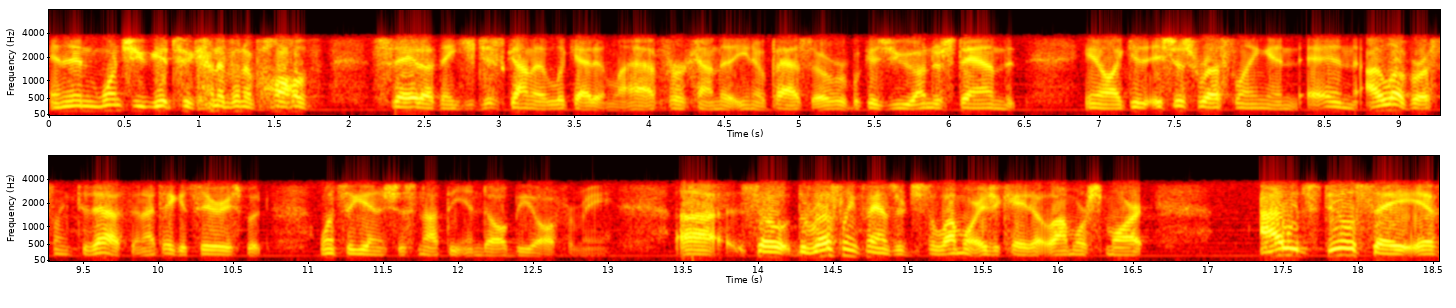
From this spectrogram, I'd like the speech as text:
and then once you get to kind of an evolved state I think you just kind of look at it and laugh or kind of you know pass over because you understand that you know, like it, it's just wrestling, and and I love wrestling to death, and I take it serious. But once again, it's just not the end all be all for me. Uh, so the wrestling fans are just a lot more educated, a lot more smart. I would still say if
